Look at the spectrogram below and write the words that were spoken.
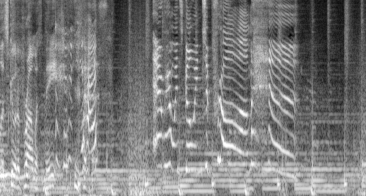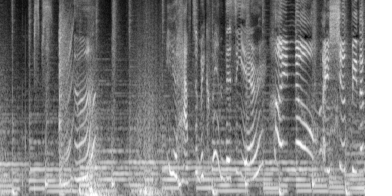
Let's go to prom with me. Yes! Everyone's going to prom! huh? You have to be queen this year! I know! I should be the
